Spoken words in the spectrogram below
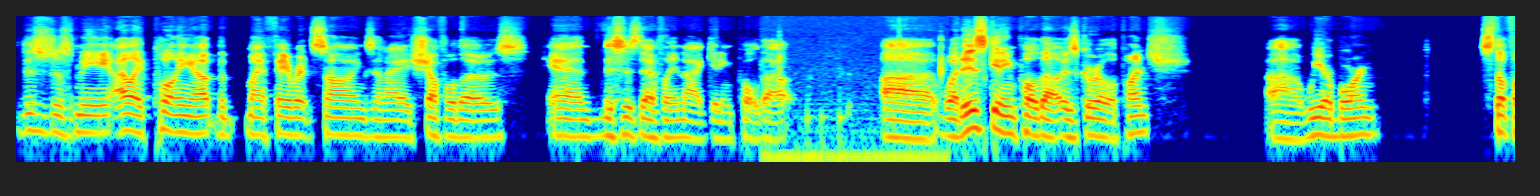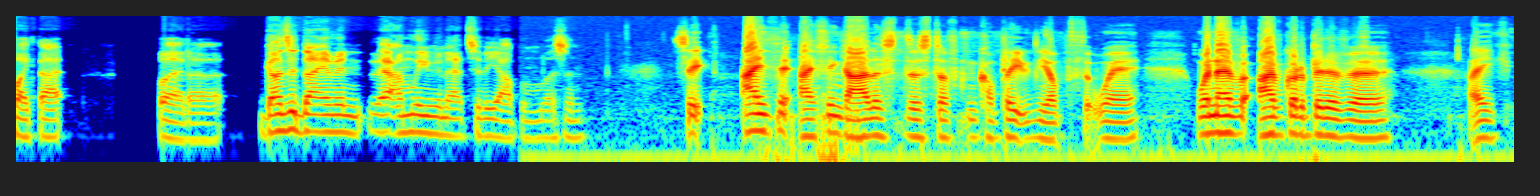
this is just me. I like pulling out the, my favorite songs and I shuffle those. And this is definitely not getting pulled out. Uh, what is getting pulled out is Gorilla Punch, uh, We Are Born, stuff like that. But uh, Guns and Diamond, I'm leaving that to the album listen. See, I think I think I listen to stuff in completely the opposite way. Whenever I've got a bit of a like,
